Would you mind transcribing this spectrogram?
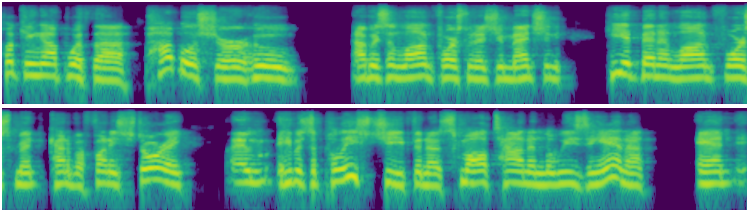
hooking up with a publisher who i was in law enforcement as you mentioned. He had been in law enforcement kind of a funny story. And he was a police chief in a small town in louisiana. And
